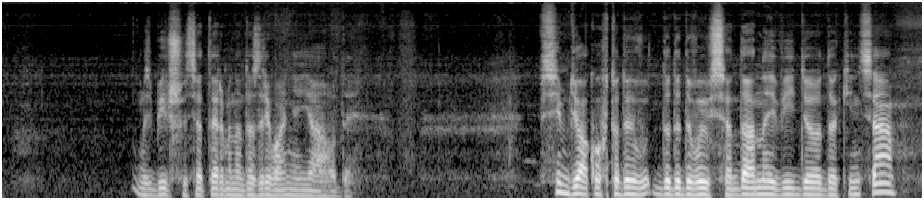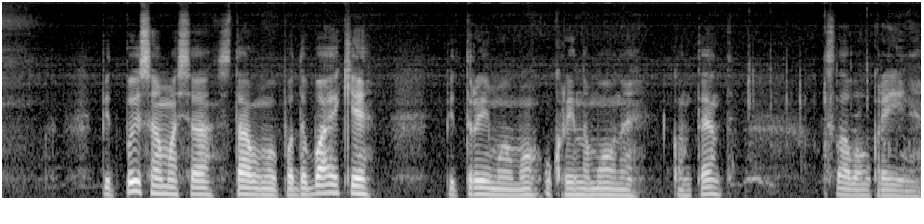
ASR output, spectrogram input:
збільшується термін дозрівання ягоди. Всім дякую, хто додивився дане відео до кінця. Підписуємося, ставимо подобайки, підтримуємо україномовний контент. Слава Україні!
